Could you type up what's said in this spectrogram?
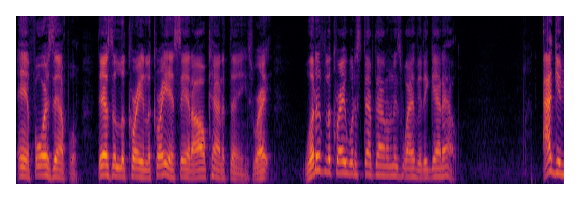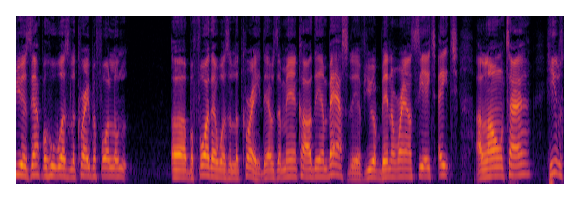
And for example, there's a Lecrae, and Lecrae has said all kind of things, right? What if Lecrae would have stepped out on his wife and it got out? I give you an example who was Lecrae before uh, before there was a Lecrae. There was a man called the Ambassador. If you have been around CHH a long time, he was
